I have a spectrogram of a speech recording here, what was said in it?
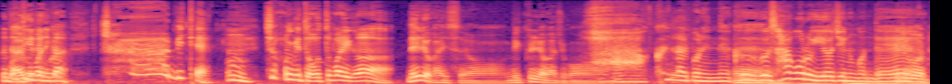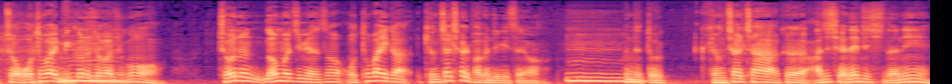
근데 알고 된 보니까? 저 밑에, 응. 저 밑에 오토바이가 내려가 있어요. 미끌려가지고. 아, 큰일 날 뻔했네. 그, 네. 그 사고로 이어지는 건데. 그리고 저 오토바이 미끄러져가지고 저는 넘어지면서 오토바이가 경찰차를 박은 적이 있어요. 음. 근데 또그 경찰차 그 아저씨가 내리시더니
